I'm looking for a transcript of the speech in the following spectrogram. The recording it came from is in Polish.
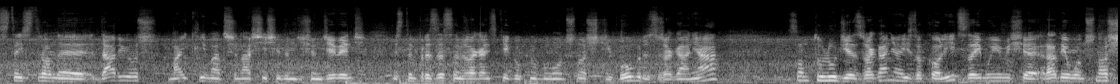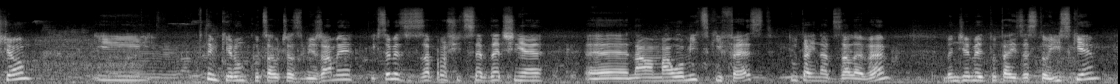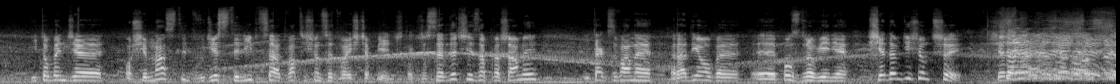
z tej strony Dariusz, Mike Klima 1379. Jestem prezesem Żagańskiego Klubu Łączności Bóbr z Żagania. Są tu ludzie z Żagania i z okolic, zajmujemy się radiołącznością i w tym kierunku cały czas zmierzamy i chcemy zaprosić serdecznie e, na Małomicki Fest tutaj nad zalewem. Będziemy tutaj ze stoiskiem i to będzie 18-20 lipca 2025. Także serdecznie zapraszamy i tak zwane radiowe e, pozdrowienie 73. 73!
